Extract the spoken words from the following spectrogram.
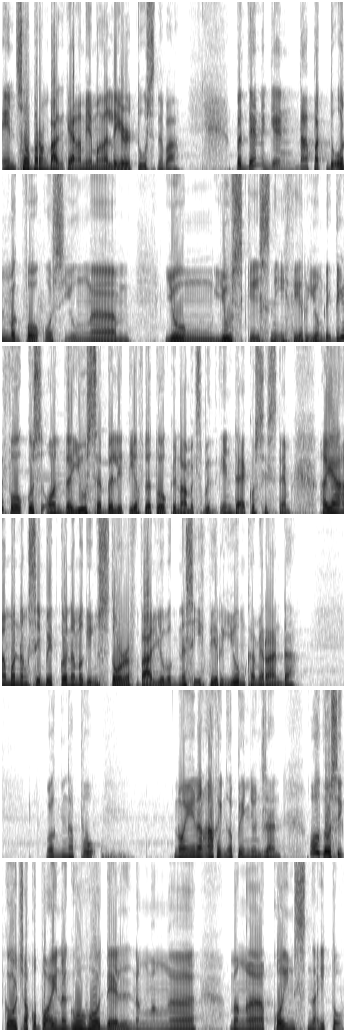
And sobrang bagay kaya nga may mga layer 2s, di ba? But then again, dapat doon mag-focus yung um, yung use case ni Ethereum. They focus on the usability of the tokenomics within the ecosystem. Hayaan mo ng si Bitcoin na maging store of value. Wag na si Ethereum, Kamiranda. Wag na po. No, yun ang aking opinion dyan. Although si Coach, ako po ay nag-hodel ng mga mga coins na ito.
